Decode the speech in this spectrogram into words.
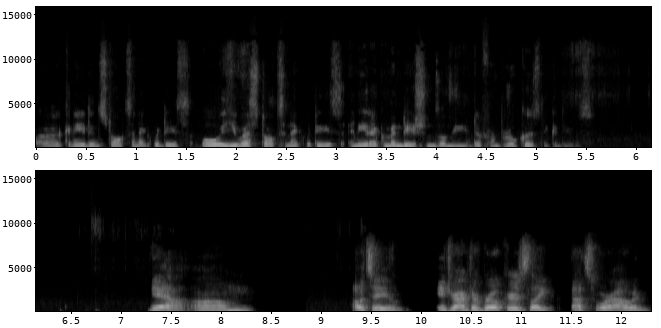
uh, Canadian stocks and equities or US stocks and equities, any recommendations on the different brokers they could use? Yeah, um, I would say interactive brokers like that's where I would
